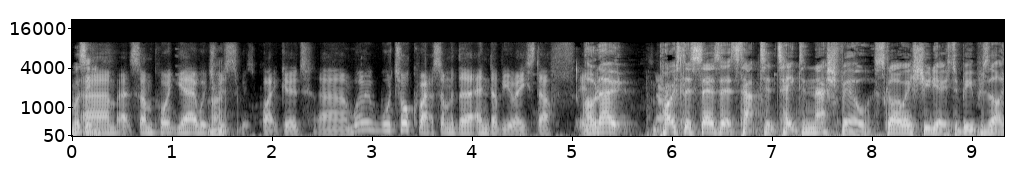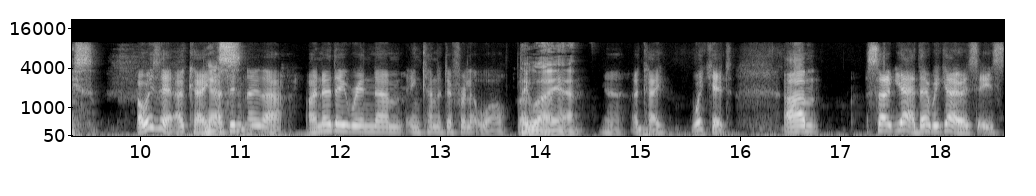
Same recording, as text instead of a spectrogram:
Was he? Um, at some point, yeah, which Right. was, was quite good. Um, we'll, we'll talk about some of the NWA stuff. Oh the- no! Priceless says that it's tapped taped in Nashville, Skyway Studios to be precise. Oh, is it? Okay, Yes. I didn't know that. I know they were in um, in Canada for a little while. But, They were, yeah. Yeah. Okay. Wicked. Um, so yeah, there we go. It's it's.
